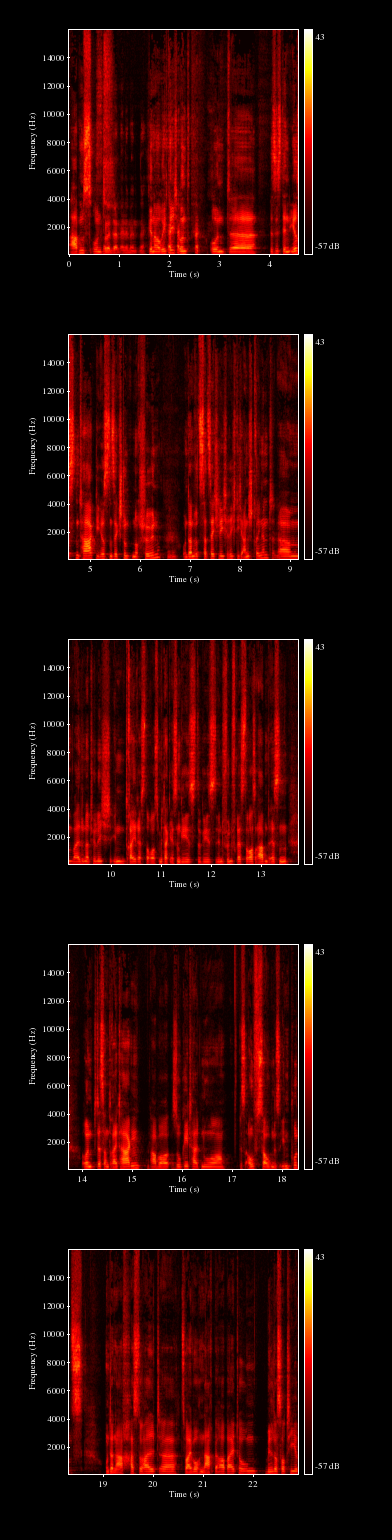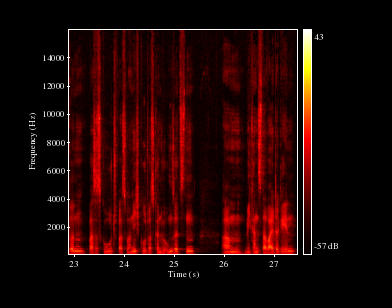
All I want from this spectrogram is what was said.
abends. Und Voll in deinem Element, ne? Genau, richtig. Und, und äh, das ist den ersten Tag, die ersten sechs Stunden noch schön mhm. und dann wird es tatsächlich richtig anstrengend, mhm. ähm, weil du natürlich in drei Restaurants Mittagessen gehst, du gehst in fünf Restaurants Abendessen und das an drei Tagen. Mhm. Aber so geht halt nur das Aufsaugen des Inputs und danach hast du halt äh, zwei Wochen Nachbearbeitung, Bilder sortieren, was ist gut, was war nicht gut, was können wir umsetzen, ähm, wie kann es da weitergehen.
